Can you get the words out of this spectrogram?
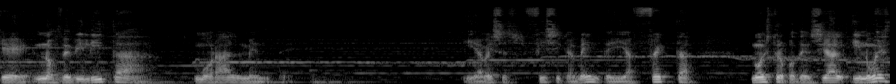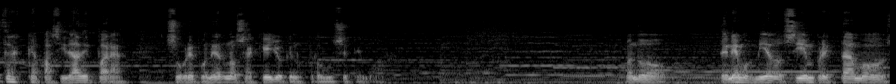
que nos debilita moralmente y a veces físicamente y afecta nuestro potencial y nuestras capacidades para sobreponernos a aquello que nos produce temor. Cuando tenemos miedo siempre estamos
